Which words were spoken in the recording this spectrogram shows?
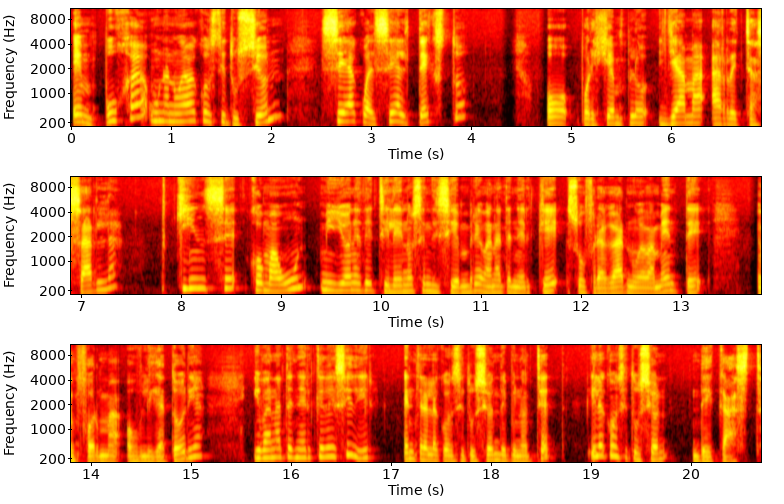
¿Empuja una nueva constitución, sea cual sea el texto? ¿O, por ejemplo, llama a rechazarla? 15,1 millones de chilenos en diciembre van a tener que sufragar nuevamente en forma obligatoria y van a tener que decidir entre la constitución de Pinochet y la constitución de Cast.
